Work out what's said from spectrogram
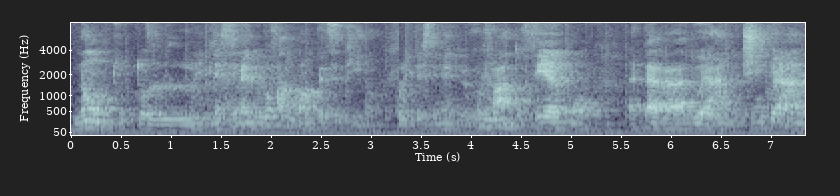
non tutto l'investimento che ho fatto ma un pezzettino, l'investimento che ho mm. fatto fermo eh, per due anni, cinque anni,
